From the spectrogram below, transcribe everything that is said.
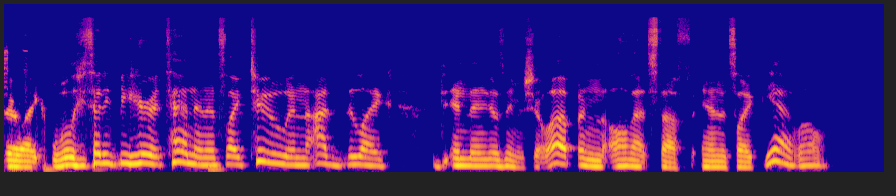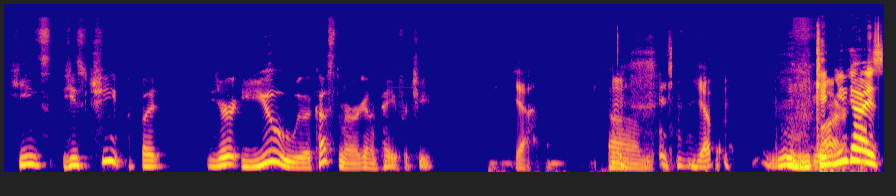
they're like well he said he'd be here at 10 and it's like 2 and i'd be like and then he doesn't even show up and all that stuff and it's like yeah well he's he's cheap but you're you the customer are going to pay for cheap Yeah. um yep. Can are. you guys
